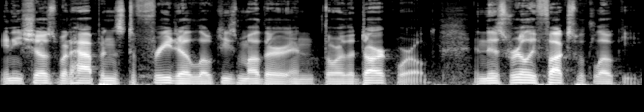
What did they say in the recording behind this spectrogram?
and he shows what happens to Frigga, Loki's mother in Thor the Dark World. And this really fucks with Loki.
